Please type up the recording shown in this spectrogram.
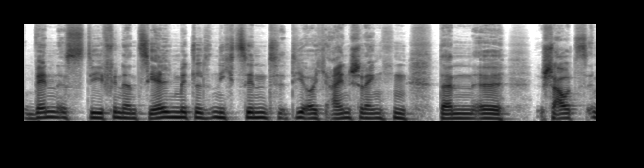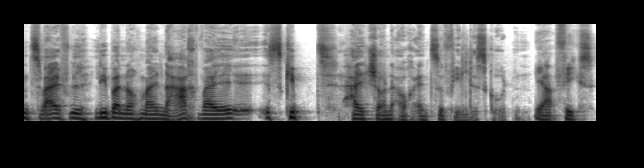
wenn es die finanziellen Mittel nicht sind, die euch einschränken, dann äh, schaut's im Zweifel lieber noch mal nach, weil es gibt halt schon auch ein zu viel des Guten. Ja, fix.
